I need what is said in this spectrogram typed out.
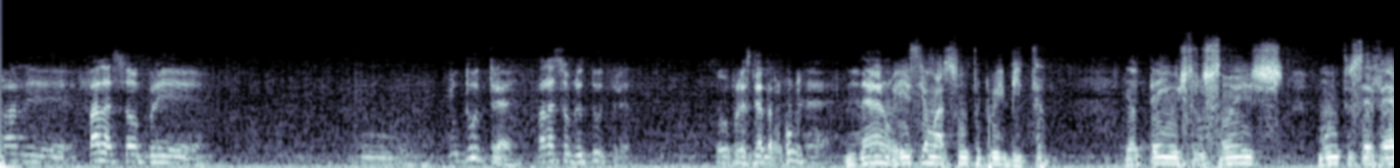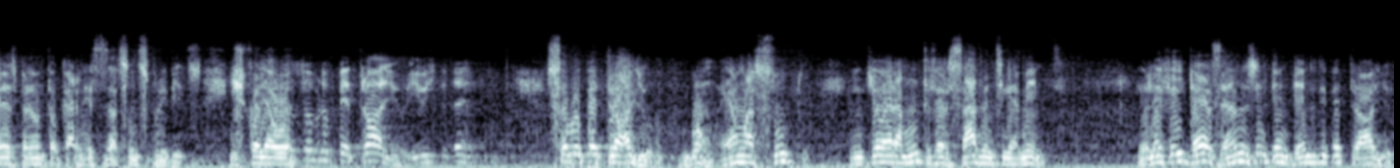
Fale, fala sobre o o Dutra. Fala sobre o Dutra. Sobre o presidente da República? É. Não, esse é um assunto proibido. Eu tenho instruções muito severas para não tocar nesses assuntos proibidos. Escolha outro. Sobre o petróleo e o estudante. Sobre o petróleo. Bom, é um assunto em que eu era muito versado antigamente. Eu levei 10 anos entendendo de petróleo.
